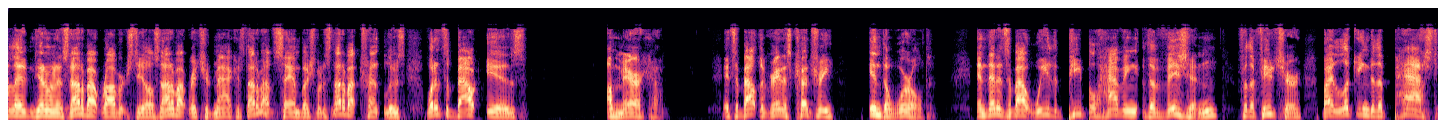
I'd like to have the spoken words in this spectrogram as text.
ladies and gentlemen, it's not about Robert Steele. It's not about Richard Mack. It's not about Sam Bushman. It's not about Trent Loos. What it's about is America. It's about the greatest country in the world. And then it's about we, the people, having the vision for the future by looking to the past,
